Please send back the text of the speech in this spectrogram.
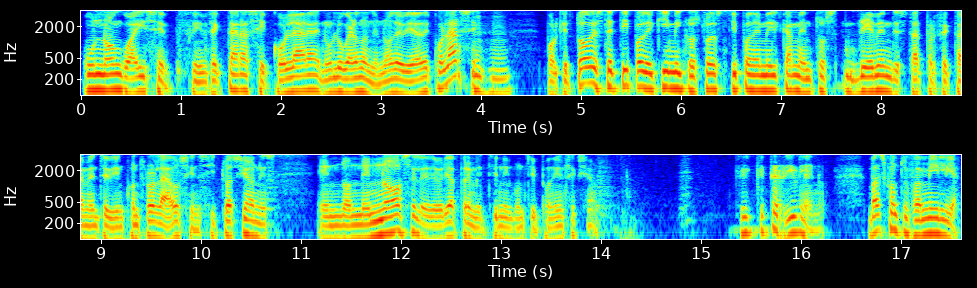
un hongo ahí se, se infectara, se colara en un lugar donde no debía de colarse. Porque todo este tipo de químicos, todo este tipo de medicamentos deben de estar perfectamente bien controlados en situaciones en donde no se le debería permitir ningún tipo de infección. Qué, qué terrible, ¿no? Vas con tu familia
